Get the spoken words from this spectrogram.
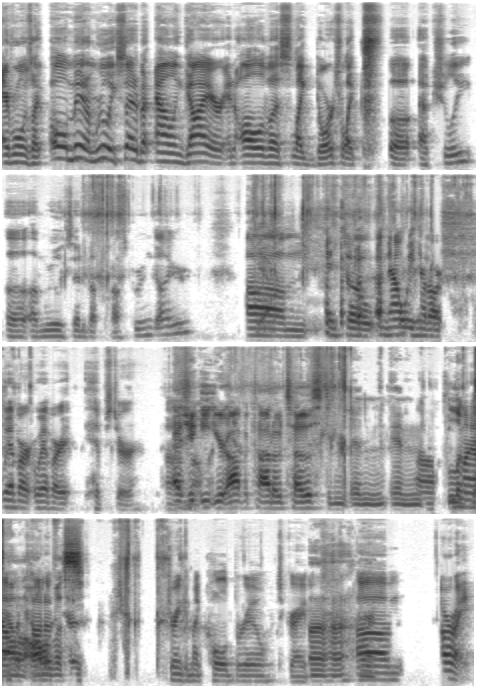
everyone was like, "Oh man, I'm really excited about Allen Guyer," and all of us like dorks were like, uh, "Actually, uh, I'm really excited about Prosper and Guyer." Um, and so now we have our we have our we have our hipster. Uh, As you moment. eat your avocado toast and and, and uh, look down on all of us, drinking my cold brew. It's great. Uh-huh. Um, all right,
